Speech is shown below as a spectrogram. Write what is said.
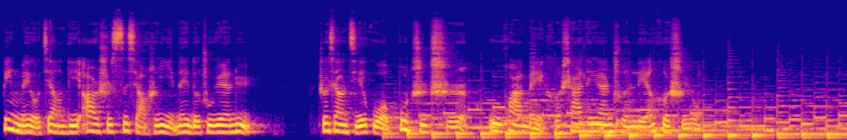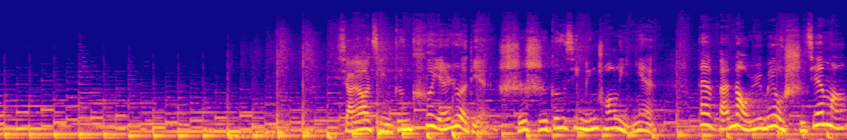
并没有降低二十四小时以内的住院率。这项结果不支持雾化镁和沙丁胺醇联合使用。想要紧跟科研热点，实时更新临床理念，但烦恼于没有时间吗？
